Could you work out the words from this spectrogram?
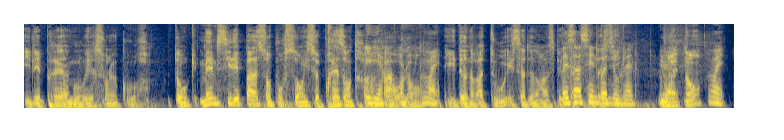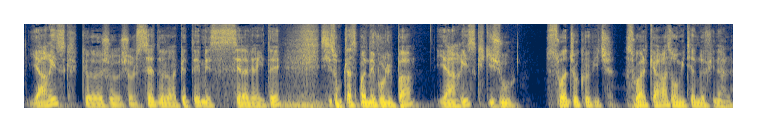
Il est prêt à mourir sur le court. Donc, même s'il n'est pas à 100%, il se présentera Il à Roland, Ouais. et il donnera tout, et ça donnera un spectacle. Mais ça, c'est une bonne nouvelle. Maintenant, Ouais. il y a un risque que je, je le sais de le répéter, mais c'est la vérité. Si son classement n'évolue pas, il y a un risque qu'il joue soit Djokovic, soit Alcaraz en huitième de finale.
